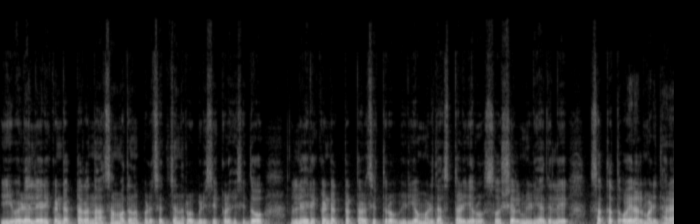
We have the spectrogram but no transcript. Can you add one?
ಈ ವೇಳೆ ಲೇಡಿ ಕಂಡಕ್ಟರನ್ನು ಸಮಾಧಾನಪಡಿಸಿದ ಜನರು ಬಿಡಿಸಿ ಕಳುಹಿಸಿದ್ದು, ಲೇಡಿ ಕಂಡಕ್ಟರ್ ಥಳಿಸುತ್ತಿರುವ ವಿಡಿಯೋ ಮಾಡಿದ ಸ್ಥಳೀಯರು ಸೋಷಿಯಲ್ ಮೀಡಿಯಾದಲ್ಲಿ ಸಖತ್ ವೈರಲ್ ಮಾಡಿದ್ದಾರೆ.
